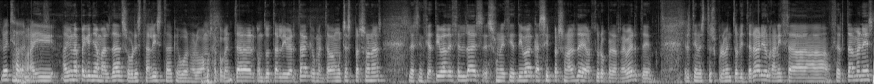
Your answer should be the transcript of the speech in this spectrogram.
lo he echado hay, hay, una pequeña maldad sobre esta lista que bueno, lo vamos a comentar con total libertad, que comentaban muchas personas. La iniciativa de Celda es, es una iniciativa casi personal de Arturo Pérez Reverte. Él tiene este suplemento literario, organiza certámenes.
